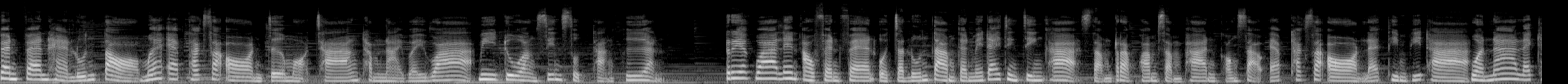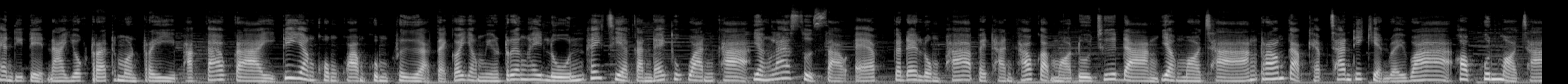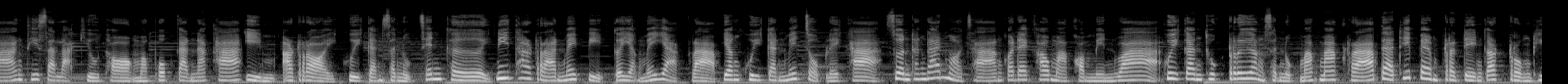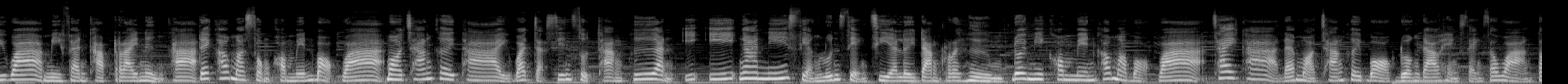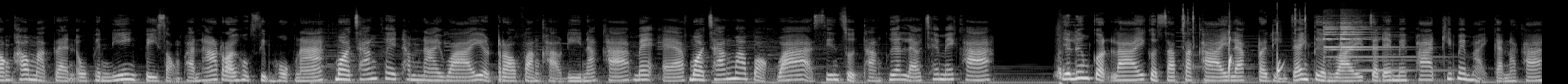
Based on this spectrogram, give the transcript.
แฟนๆ แห่ลุ้นต่อเมื่อแอปทักษะออนเจอหมอช้างทำนายไว้ว่า มีดวงสิ้นสุดทางเพื่อน เรียกว่าเล่นเอาแฟนๆ อดจะลุ้นตามกันไม่ได้จริง ๆ ค่ะสำหรับความสัมพันธ์ของสาวแอปทักษะออนและทิมพิธา หัวหน้าและแคนดิเดตนายกรัฐมนตรีพักก้าวไกล ที่ยังคงความคุมเครือ แต่ก็ยังมีเรื่องให้ลุ้น ให้เชียร์กันได้ทุกวันค่ะ อย่างล่าสุดสาวแอฟก็ได้ลงภาพไปทานข้าวกับหมอดูชื่อดัง อย่างหมอช้าง พร้อมกับแคปชั่นที่เขียนไว้ว่า ขอบคุณหมอช้างที่สละคิวทองมาพบกันนะคะ อิ่มอร่อย คุยกันสนุกเช่นเคย นี่ถ้าร้านไม่ปิดก็ยังไม่อยากกลับยังคุยกันไม่จบเลยค่ะ ส่วนทางด้านหมอช้างก็ได้เข้ามาคอมเมนต์ว่าคุยกันทุกเรื่องสนุกมากๆครับ แต่ที่เป็นประเด็นก็ตรงที่ว่ามีแฟนคลับรายหนึ่งค่ะ ได้เข้ามาส่งคอมเมนต์บอกว่า หมอช้างเคยทายว่าจะสิ้นสุดทางเพื่อนอีอีงานนี้เสียงลุ้นเสียงเชียร์เลยดังกระหึ่มโดยมีคอมเมนต์เข้ามาบอกว่า ใช่ค่ะ และหมอช้างเคยบอกดวงดาวแห่งแสงสว่างต้องเข้ามาแกรนด์โอเพนนิ่งปี 2566 นะ หมอช้างเคยทำนายไว้รอฟังข่าวดีนะคะ แม่แอฟหมอช้างมาบอกว่าสิ้นสุดทางเพื่อนแล้วใช่ไหมคะ อย่าลืมกดไลค์กด Subscribe และกระดิ่งแจ้งเตือนไว้จะได้ไม่พลาดคลิปใหม่ๆกันนะคะ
